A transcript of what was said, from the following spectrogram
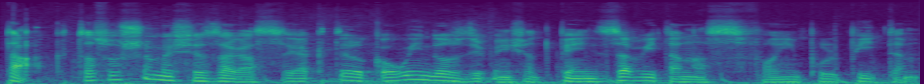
Tak, to słyszymy się zaraz, jak tylko Windows 95 zawita nas swoim pulpitem.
